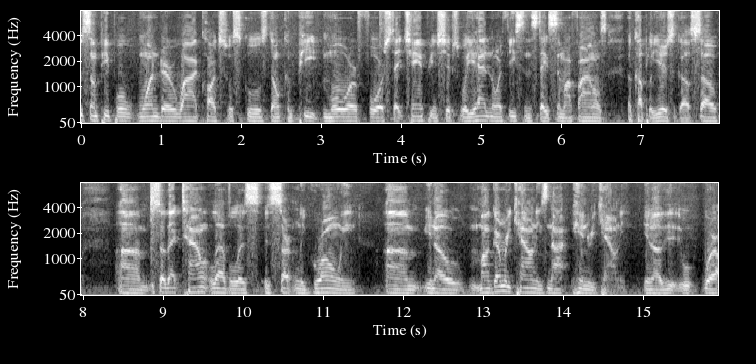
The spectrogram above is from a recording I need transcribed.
some people wonder why Clarksville schools don't compete more for state championships. Well, you had Northeast in the state semifinals a couple of years ago. So, um, so that talent level is, is certainly growing. Um, you know, Montgomery County is not Henry County, you know, where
